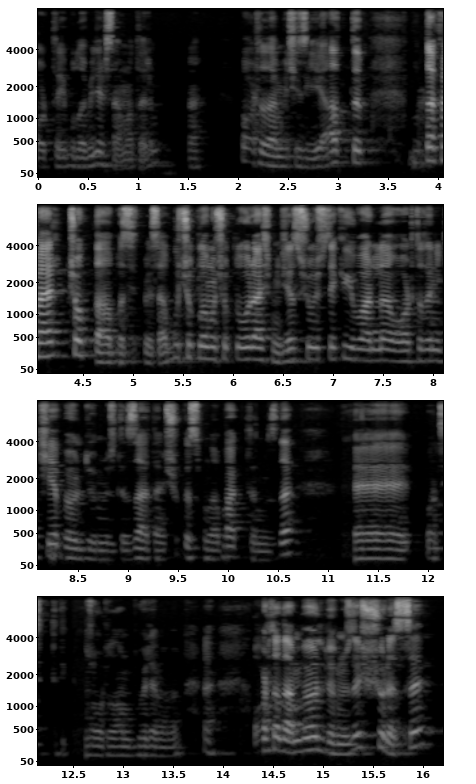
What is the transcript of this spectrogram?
Ortayı bulabilirsem atarım. Ortadan bir çizgiyi attım. Bu sefer çok daha basit mesela. Buçukla muçukla uğraşmayacağız. Şu üstteki yuvarlağı ortadan ikiye böldüğümüzde zaten şu kısmına baktığımızda ee, basit dedikten ortadan bölememem. Ortadan böldüğümüzde şurası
